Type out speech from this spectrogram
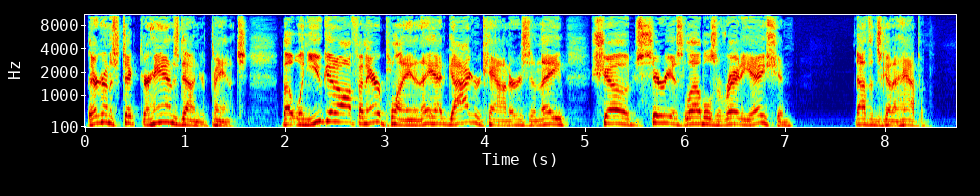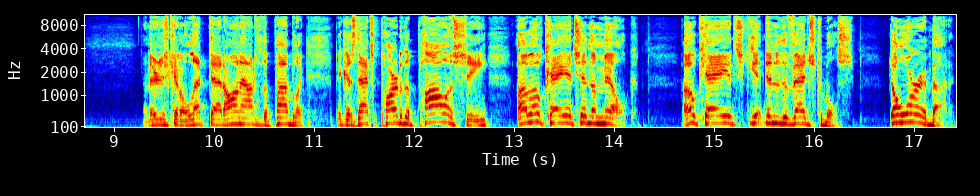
They're going to stick their hands down your pants. But when you get off an airplane and they had Geiger counters and they showed serious levels of radiation, nothing's going to happen. And they're just going to let that on out to the public because that's part of the policy of, okay, it's in the milk. Okay, it's getting into the vegetables. Don't worry about it.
